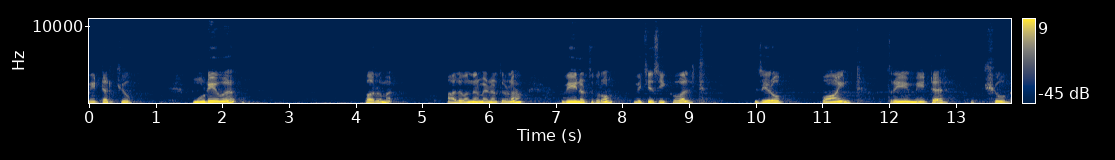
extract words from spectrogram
metre cube முடிவு பருமன். அது வந்து நம்ம என்ன எடுத்துக்கிறோம்னா வின்னு எடுத்துக்கிறோம் which is equal zero point three metre cube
